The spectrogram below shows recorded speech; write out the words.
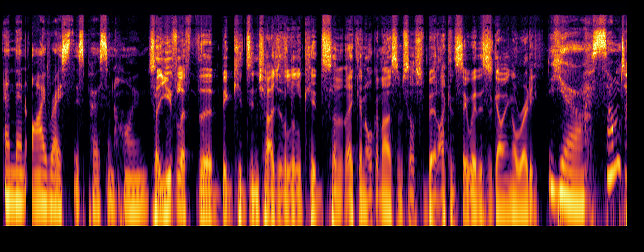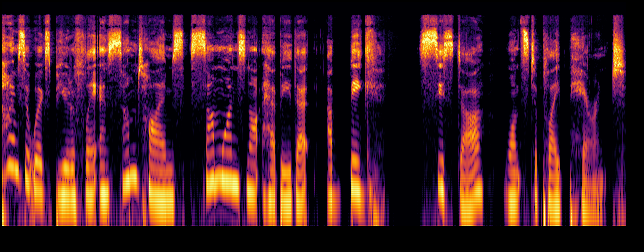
and then I raced this person home. So you've left the big kids in charge of the little kids so that they can organise themselves for bed. I can see where this is going already. Yeah, sometimes it works beautifully, and sometimes someone's not happy that a big sister wants to play parent.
